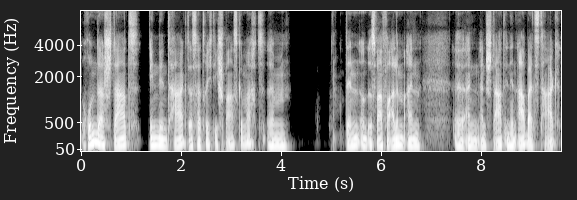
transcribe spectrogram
runder Start in den Tag. Das hat richtig Spaß gemacht. Ähm, denn, und es war vor allem ein, äh, ein, ein Start in den Arbeitstag.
